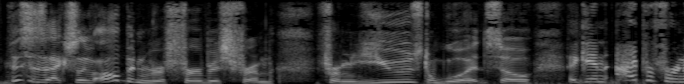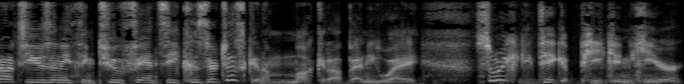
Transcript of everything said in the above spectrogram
This has actually all been refurbished from from used wood. So again, I prefer not to use anything too fancy because they're just gonna muck it up anyway. So we can take a peek in here.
